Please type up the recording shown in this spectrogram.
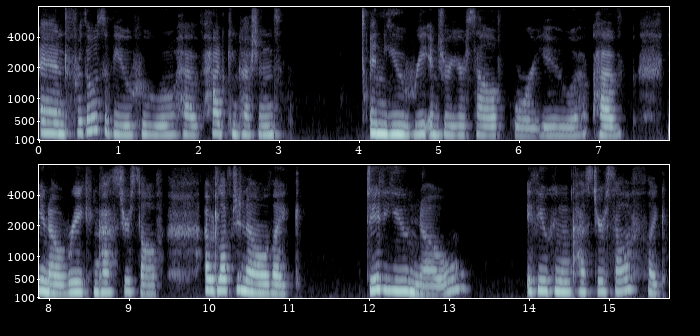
And for those of you who have had concussions and you re injure yourself or you have, you know, re concussed yourself, I would love to know like, did you know if you concussed yourself? Like,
